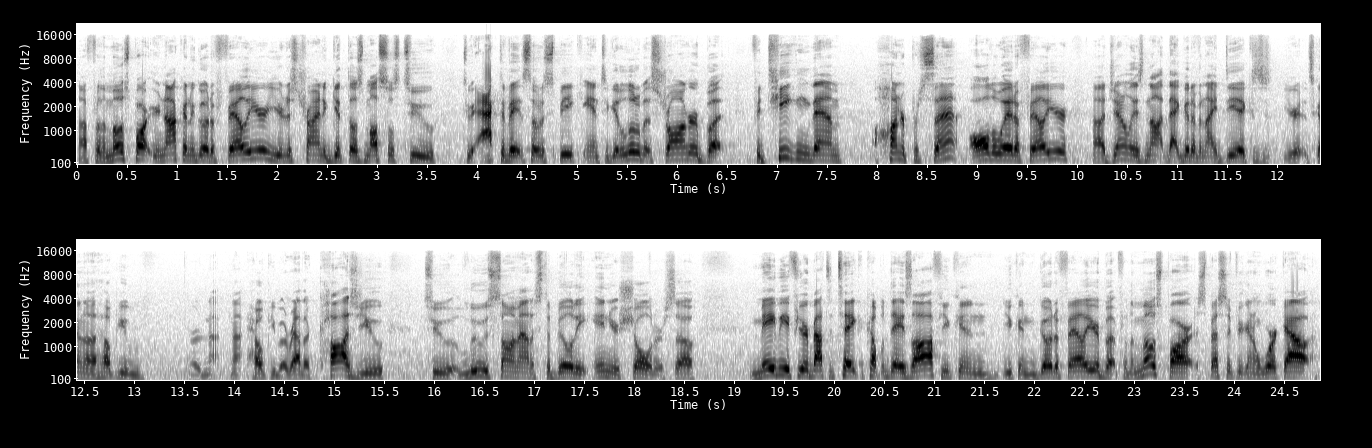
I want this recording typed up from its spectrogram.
Uh, for the most part, you're not going to go to failure. You're just trying to get those muscles to, to activate, so to speak, and to get a little bit stronger, but fatiguing them 100% all the way to failure uh, generally is not that good of an idea because it's going to help you, or not, not help you, but rather cause you to lose some amount of stability in your shoulder. So maybe if you're about to take a couple days off, you can, you can go to failure, but for the most part, especially if you're going to work out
